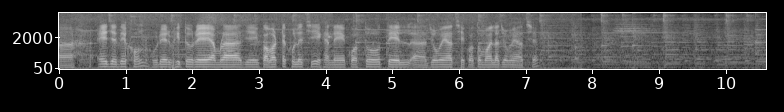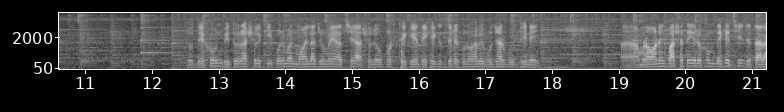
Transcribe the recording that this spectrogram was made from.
আহ, এই যে দেখুন, হুডের ভিতরে আমরা যে কভারটা খুলেছি, এখানে কত তেল জমে আছে, কত ময়লা জমে আছে। তো দেখুন, ভিতরে আসলে কি পরিমাণ ময়লা জমে আছে, আসলে উপর থেকে দেখে কিন্তু এটা কোনোভাবে বোঝার বুদ্ধি নেই। আমরা অনেক বাসাতে এরকম দেখেছি যে তারা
